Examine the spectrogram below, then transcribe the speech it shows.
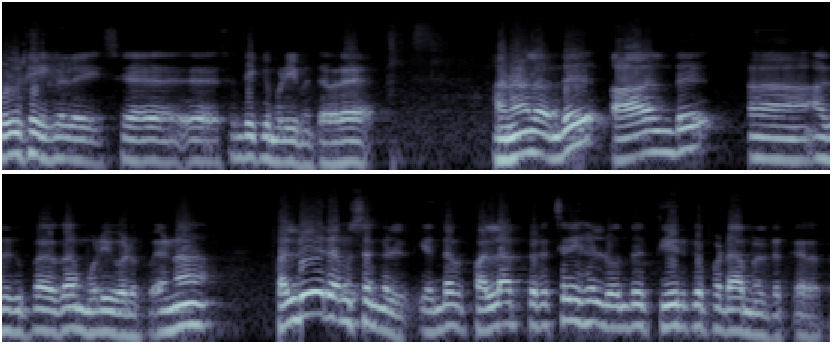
கொள்கைகளை சிந்திக்க முடியுமே தவிர அதனால் வந்து ஆழ்ந்து அதுக்கு பிறகு தான் முடிவெடுப்போம் ஏன்னா பல்வேறு அம்சங்கள் எந்த பல பிரச்சனைகள் வந்து தீர்க்கப்படாமல் இருக்கிறது.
